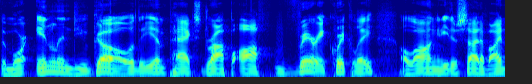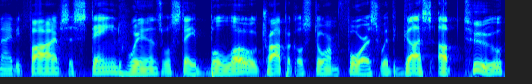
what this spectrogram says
the more inland you go, the impacts drop off very quickly. Along and either side of I 95, sustained winds will stay below tropical storm force with gusts up to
